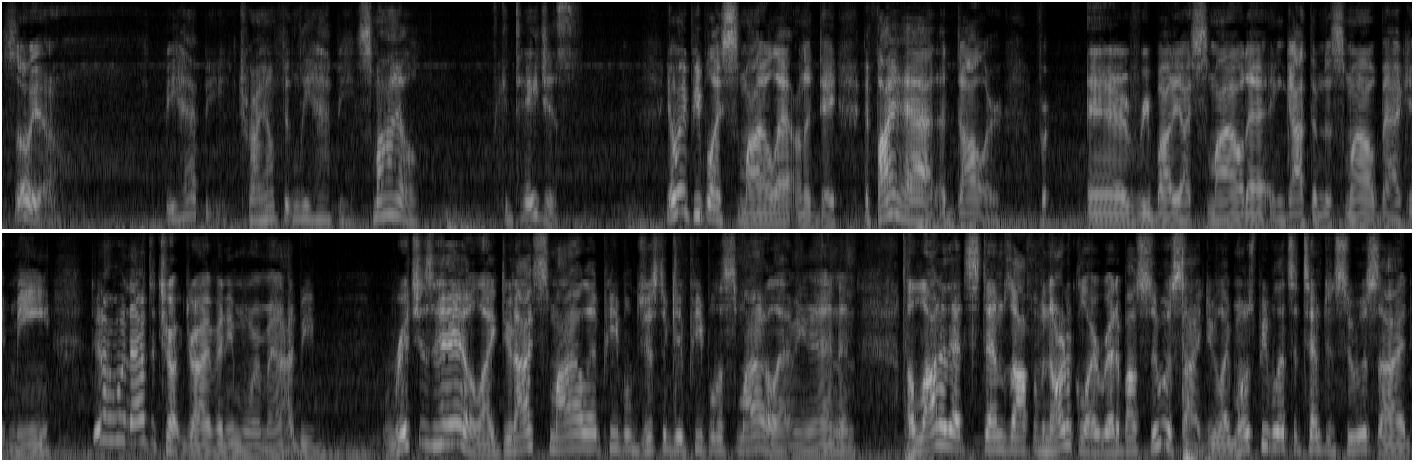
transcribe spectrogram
so yeah. Be happy. Triumphantly happy. Smile. It's contagious. You know how many people I smile at on a day? If I had a dollar everybody I smiled at and got them to smile back at me, dude, I wouldn't have to truck drive anymore, man. I'd be rich as hell. Like, dude, I smile at people just to get people to smile at me, man. And a lot of that stems off of an article I read about suicide, dude. Like, most people that's attempted suicide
